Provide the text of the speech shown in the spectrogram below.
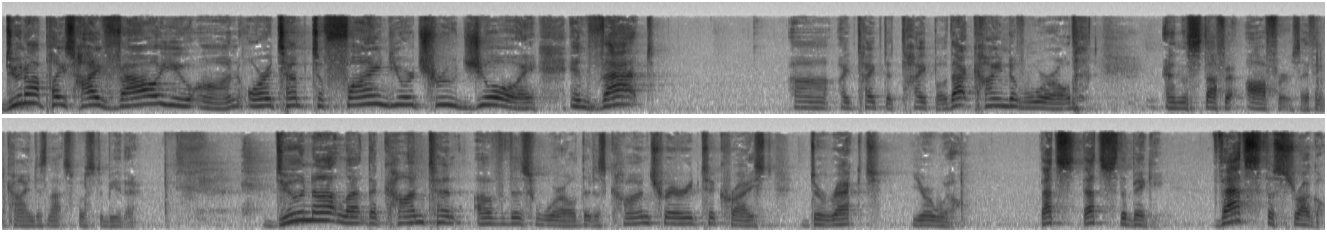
Do not place high value on or attempt to find your true joy in that. Uh, I typed a typo. That kind of world and the stuff it offers. I think kind is not supposed to be there. Do not let the content of this world that is contrary to Christ direct your will. That's, that's the biggie. That's the struggle.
